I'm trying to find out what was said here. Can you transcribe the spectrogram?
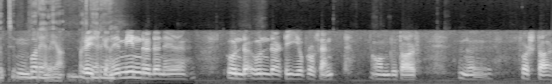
ut mm. borrelia-bakterier? Risken är mindre, den är under, under 10 procent om du tar första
